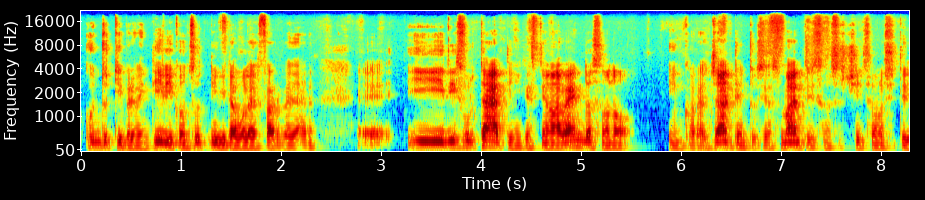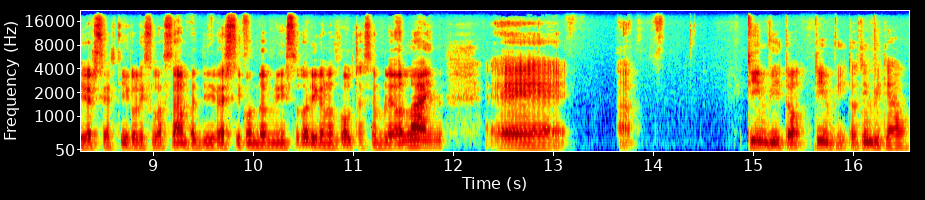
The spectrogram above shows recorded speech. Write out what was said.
con tutti i preventivi, con tutti da voler far vedere. Eh, I risultati che stiamo avendo sono incoraggianti, entusiasmanti, sono, ci sono usciti diversi articoli sulla stampa di diversi condoamministratori che hanno svolto assemblee online. E, ah, ti invito, ti invito, ti invitiamo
